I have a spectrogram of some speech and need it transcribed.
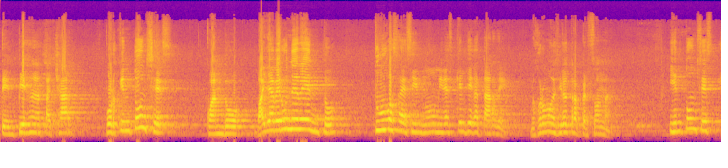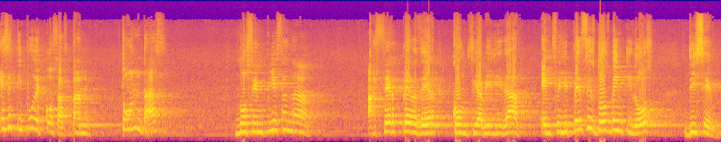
te empiezan a tachar porque entonces, cuando vaya a haber un evento, tú vas a decir, no, mira, es que él llega tarde, mejor vamos a decir otra persona. Y entonces, ese tipo de cosas tan tontas nos empiezan a hacer perder confiabilidad. En Filipenses 2.22 dice,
